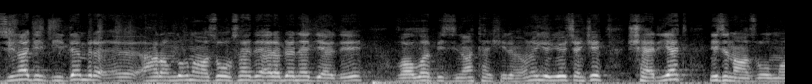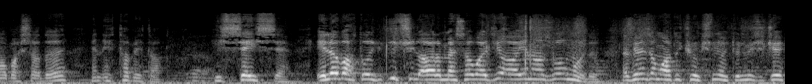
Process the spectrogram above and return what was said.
zina deyir, birdən-birə e, haramlıq nazı olsaydı, ərəblər nə deyərdi? Vallahi biz zina tərk eləmək. Ona görə görürsən ki, şəriət necə nazil olmağa başladı? Yəni, etap-etap, hissə-hissə. Elə vaxt ki, 3 il arı məsavacı ayə nazil olmurdu. Efendim zamanı köksünü ötürmüş ki,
